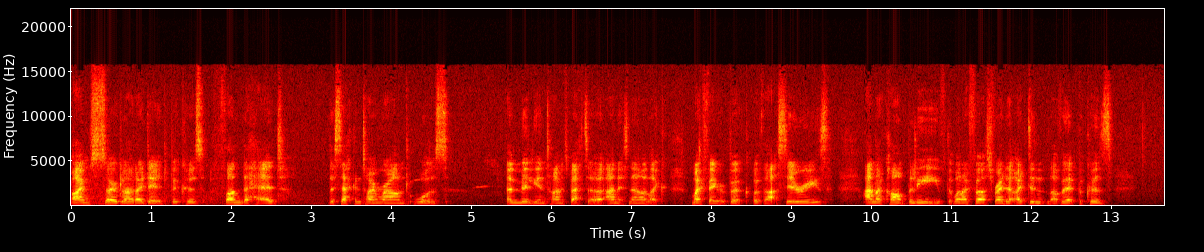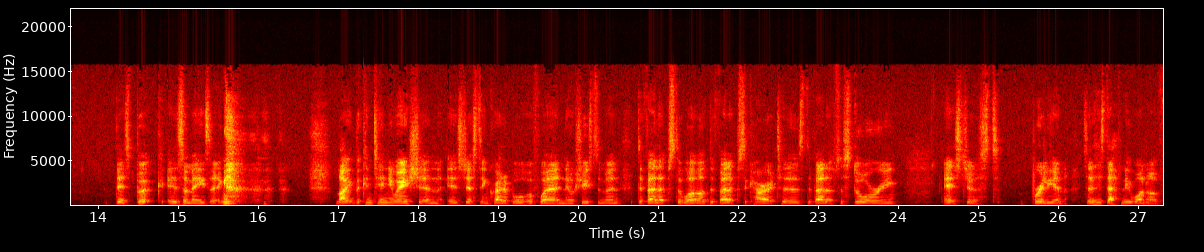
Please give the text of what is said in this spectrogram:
I'm so glad I did because Thunderhead, the second time round, was a million times better and it's now like my favourite book of that series. And I can't believe that when I first read it I didn't love it because this book is amazing. like the continuation is just incredible of where Neal Shusterman develops the world, develops the characters, develops the story. It's just brilliant. So this is definitely one of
